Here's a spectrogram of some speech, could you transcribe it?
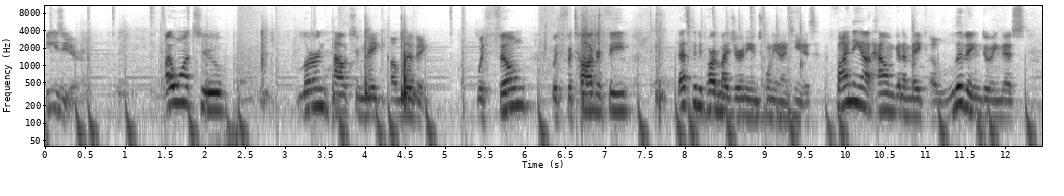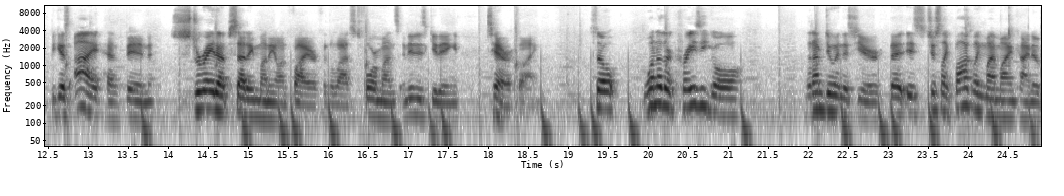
easier. I want to learn how to make a living with film, with photography. That's gonna be part of my journey in 2019 is finding out how I'm gonna make a living doing this because I have been straight up setting money on fire for the last four months and it is getting terrifying. So one other crazy goal that I'm doing this year that is just like boggling my mind kind of.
